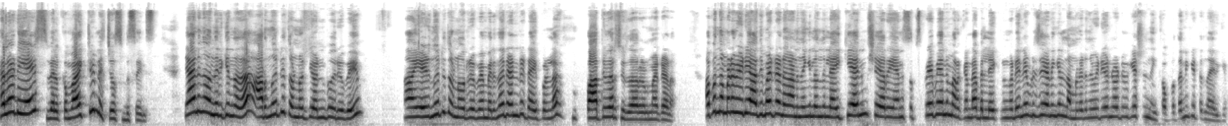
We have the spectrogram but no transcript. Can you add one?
Hello dears welcome back to Nechos Designs ഞാനിന്ന് വന്നിരിക്കുന്നത് അറുന്നൂറ്റി തൊണ്ണൂറ്റി ഒൻപത് രൂപയും എഴുന്നൂറ്റി തൊണ്ണൂറ് രൂപയും വരുന്ന രണ്ട് ടൈപ്പുള്ള പാർട്ടി വെയർ ചുരിദാറുകളുമായിട്ടാണ്. അപ്പം നമ്മുടെ വീഡിയോ ആദ്യമായിട്ടാണ് കാണുന്നതെങ്കിൽ ഒന്ന് ലൈക്ക് ചെയ്യാനും ഷെയർ ചെയ്യാനും സബ്സ്ക്രൈബ് ചെയ്യാനും മറക്കണ്ട. ബെല്ലൈക്കനും കൂടി എന്നെ വിളിച്ചുകയാണെങ്കിൽ നമ്മളിടുന്ന വീഡിയോ നോട്ടിഫിക്കേഷൻ നിങ്ങൾക്ക് അപ്പോൾ തന്നെ കിട്ടുന്നതായിരിക്കും.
